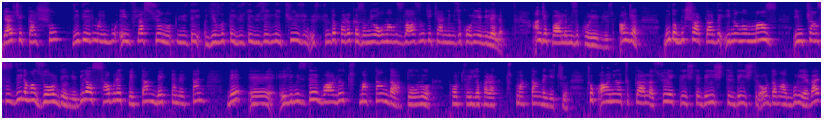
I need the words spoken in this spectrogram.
gerçekten şu ne diyelim hani bu enflasyonun yüzde yıllıkta yüzde 150-200'ün üstünde para kazanıyor olmamız lazım ki kendimizi koruyabilelim. Ancak varlığımızı koruyabiliyoruz. Ancak bu da bu şartlarda inanılmaz imkansız değil ama zor görünüyor. Biraz sabretmekten, beklemekten ve e, elimizde varlığı tutmaktan da doğru portföy yaparak tutmaktan da geçiyor. Çok ani atıklarla sürekli işte değiştir değiştir oradan al buraya ver.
